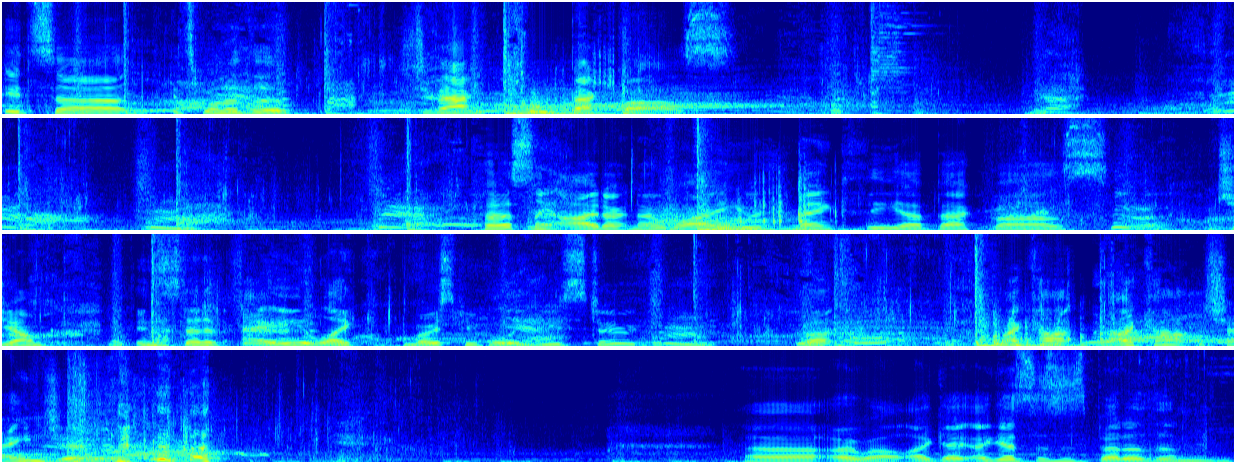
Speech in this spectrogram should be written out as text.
It's uh, it's one of the back back bars. Personally, I don't know why you would make the uh, back bars jump instead of A, like most people are used to. But I can't, I can't change it. Uh, oh well, I, I guess this is better than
